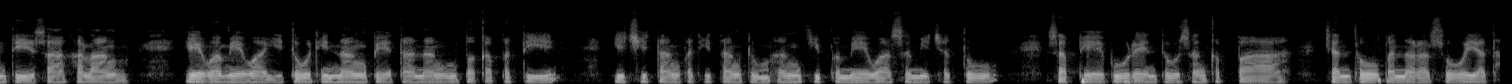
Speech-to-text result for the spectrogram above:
นตีสาคลัง เอวเมวะอิโตทินังเปตานังอุปกปติอิชิตังปฏิตังตุมหังคิปเมวะสมิจตุสัพเพปูเรนตุสังกปา จันโทปนรโสยถ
